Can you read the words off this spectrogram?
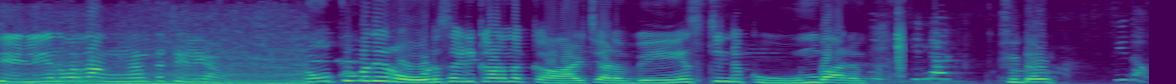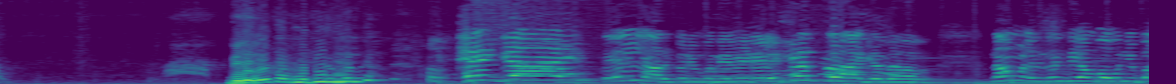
ചെളി എന്ന് പറഞ്ഞാൽ അങ്ങനത്തെ ചെളിയാണ്. നോക്കുമ്പോ ഈ റോഡ് സൈഡിൽ കാണുന്ന കാഴ്ചയാണ്. വേസ്റ്റിന്റെ കൂമ്പാരം! എല്ലാവർക്കും ഒരു പുതിയ വീഡിയോയിലേക്ക് സ്വാഗതം. നമ്മൾ ഇന്ന് എന്ത് ചെയ്യാൻ പോകുന്നു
